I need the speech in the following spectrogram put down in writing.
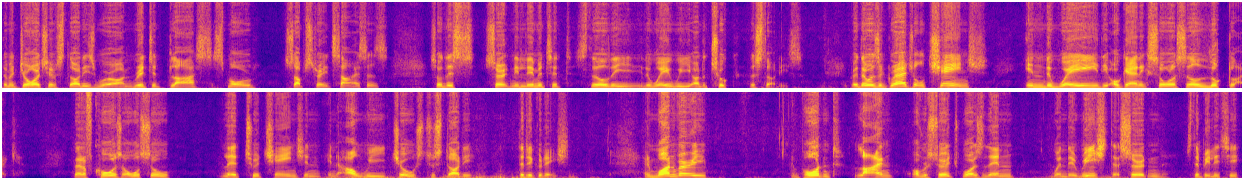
the majority of studies were on rigid glass, small substrate sizes. So this certainly limited still the, the way we undertook the studies. But there was a gradual change in the way the organic solar cell looked like. That of course also led to a change in, in how we chose to study the degradation. And one very important line of research was then when they reached a certain stability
